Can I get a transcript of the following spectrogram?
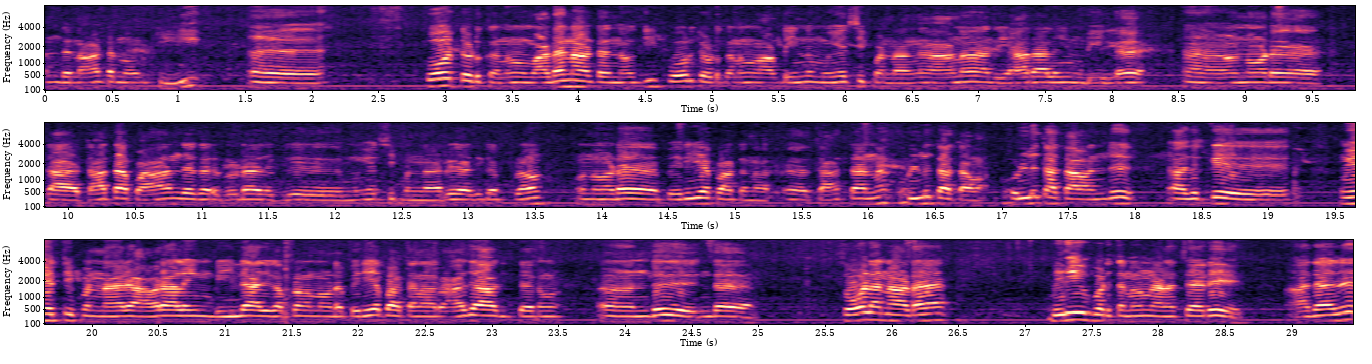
அந்த நாட்டை நோக்கி போர் தொடுக்கணும் வடநாட்டை நோக்கி போர் தொடுக்கணும் அப்படின்னு முயற்சி பண்ணாங்க. ஆனால் அது யாராலையும் முடியல. உன்னோட தா தாத்தா பாந்தகர் கூட அதுக்கு முயற்சி பண்ணாரு. அதுக்கப்புறம் உன்னோட பெரிய பாட்டனார் தாத்தான்னா கொள்ளு தாத்தாவான் கொள்ளு தாத்தா வந்து அதுக்கு முயற்சி பண்ணார். அவராலையும் முடியல. அதுக்கப்புறம் உன்னோட பெரிய பாட்டனார் ராஜாதித்தரும் ஆதித்தரும் வந்து இந்த சோழ நாடை விரிவுபடுத்தணும்னு நினச்சாரு. அதாவது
